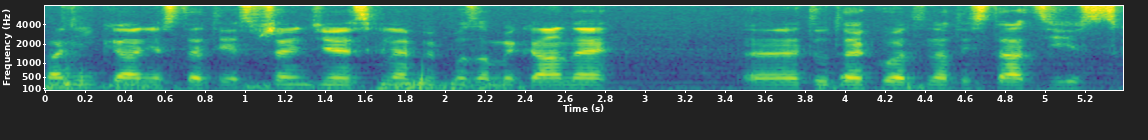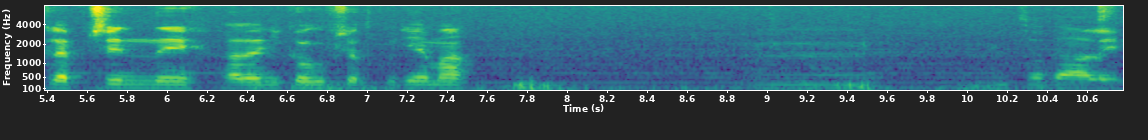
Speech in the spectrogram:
Panika niestety jest wszędzie, sklepy pozamykane. E, Tutaj akurat na tej stacji jest sklep czynny, ale nikogo w środku nie ma. Mm, I co dalej?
